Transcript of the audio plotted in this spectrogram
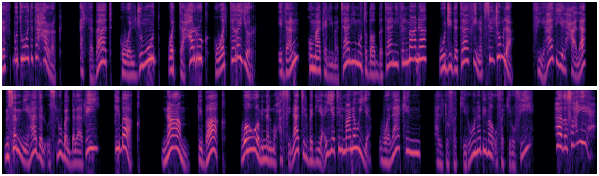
تثبت وتتحرك. الثبات هو الجمود والتحرك هو التغير. إذا هما كلمتان متضادتان في المعنى وجدتا في نفس الجملة. في هذه الحالة نسمي هذا الأسلوب البلاغي طباق. نعم طباق وهو من المحسنات البديعية المعنوية. ولكن هل تفكرون بما أفكر فيه؟ هذا صحيح.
